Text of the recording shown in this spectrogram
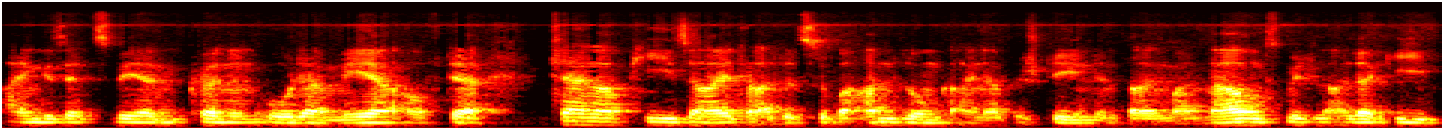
eingesetzt werden können oder mehr auf der Therapieseite, also zur Behandlung einer bestehenden sagen wir mal, Nahrungsmittelallergie,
